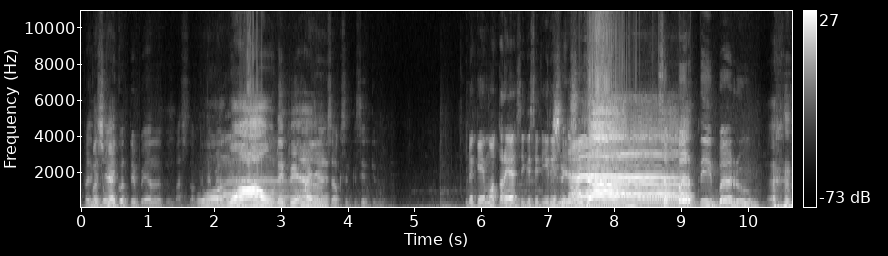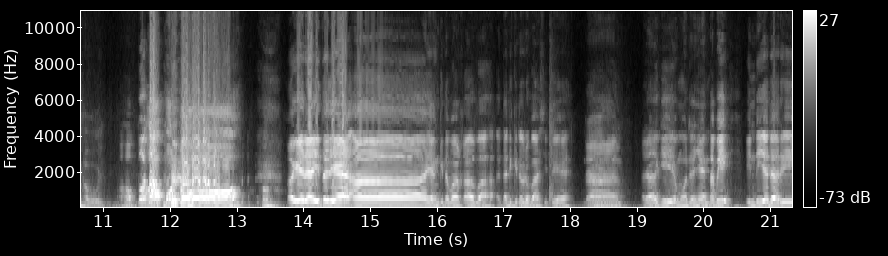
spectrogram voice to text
Basketnya Basket. ikut DBL tuh pas waktu Wow. DBL. Wow, DPL. Mainnya sok kesit gitu. Udah kayak motor ya, si gesit. Iya. Ah. Seperti baru. Apa woi? Oh, foto. Oh, foto. Oke, dan itu dia eh, yang kita bakal bahas. Tadi kita udah bahas itu ya. Dan ada lagi yang mau tanyain. Tapi intinya dari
